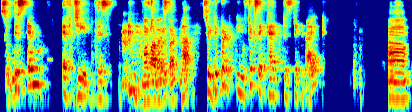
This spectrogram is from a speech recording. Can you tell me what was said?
So this MFG, this. Stack? So it depend, you fix a characteristic, right? Um,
